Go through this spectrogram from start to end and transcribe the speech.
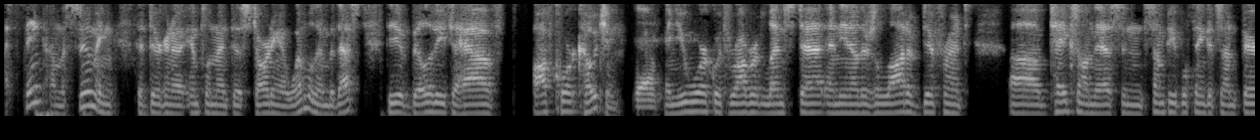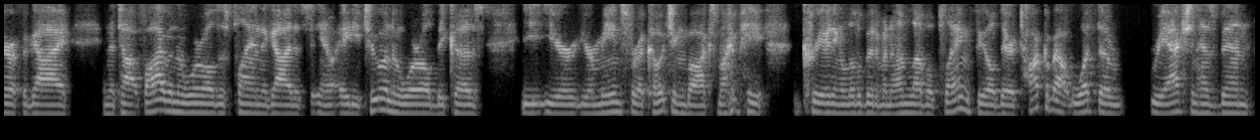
I think I'm assuming that they're going to implement this starting at Wimbledon, but that's the ability to have off court coaching. Yeah. And you work with Robert Lindstedt, and you know there's a lot of different uh, takes on this, and some people think it's unfair if a guy in the top five in the world is playing the guy that's you know 82 in the world because your your means for a coaching box might be creating a little bit of an unlevel playing field there. Talk about what the reaction has been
